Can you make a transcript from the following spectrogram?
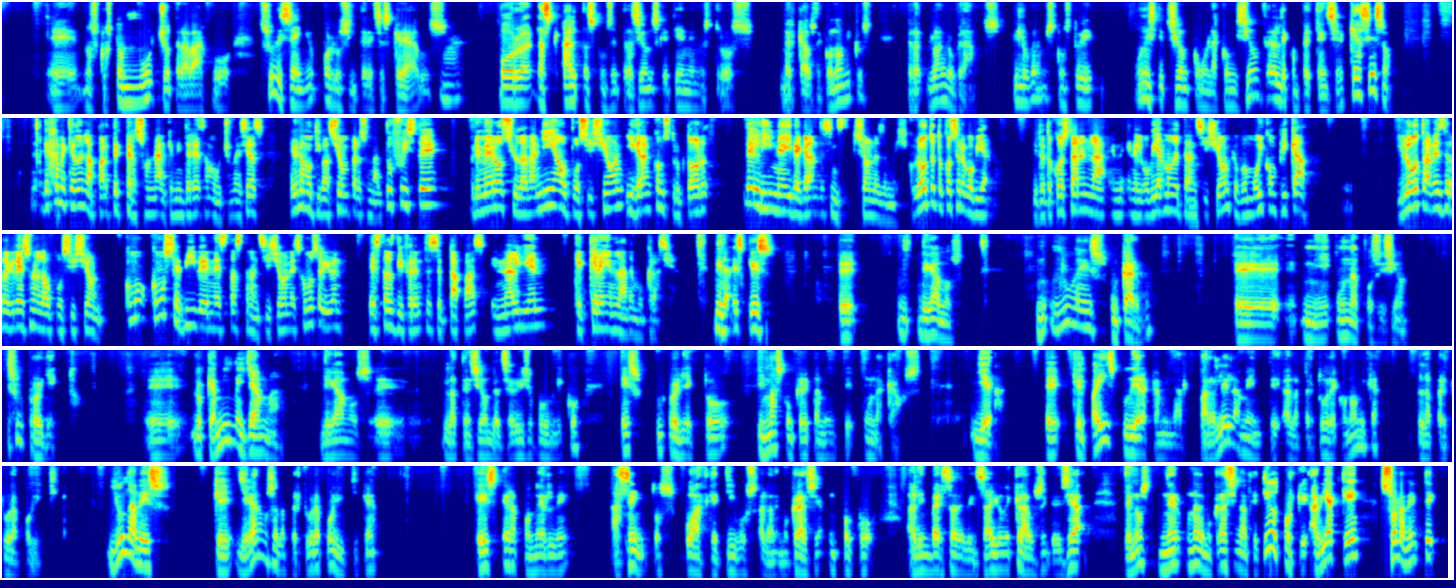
Eh, nos costó mucho trabajo su diseño por los intereses creados, por las altas concentraciones que tienen nuestros mercados económicos, pero lo logramos y logramos construir una institución como la Comisión Federal de Competencia. ¿Qué hace eso? Déjame quedo en la parte personal que me interesa mucho. Me decías, hay una motivación personal. Tú fuiste primero ciudadanía, oposición y gran constructor del INE y de grandes instituciones de México. Luego te tocó ser gobierno y te tocó estar en, la, en, el gobierno de transición, que fue muy complicado. Y luego otra vez de regreso en la oposición. ¿Cómo, ¿Cómo se viven estas transiciones? ¿Cómo se viven estas diferentes etapas en alguien que cree en la democracia? Mira, es que es, eh, digamos, no es un cargo eh, ni una posición es un proyecto. Eh, lo que a mí me llama, digamos, eh, la atención del servicio público es un proyecto y más concretamente una causa. Y era eh, que el país pudiera caminar paralelamente a la apertura económica, la apertura política. Y una vez que llegáramos a la apertura política, es, era ponerle acentos o adjetivos a la democracia, un poco a la inversa del ensayo de Krause, que decía, tenemos que tener una democracia sin adjetivos, porque había que solamente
